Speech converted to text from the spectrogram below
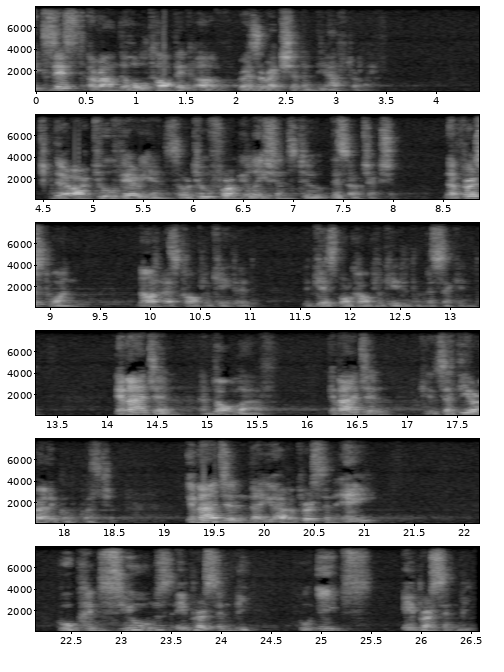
exist around the whole topic of resurrection and the afterlife. There are two variants or two formulations to this objection. The first one, not as complicated, it gets more complicated in the second. Imagine, and don't laugh, imagine, it's a theoretical question. Imagine that you have a person A who consumes a person B, who eats a person B.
